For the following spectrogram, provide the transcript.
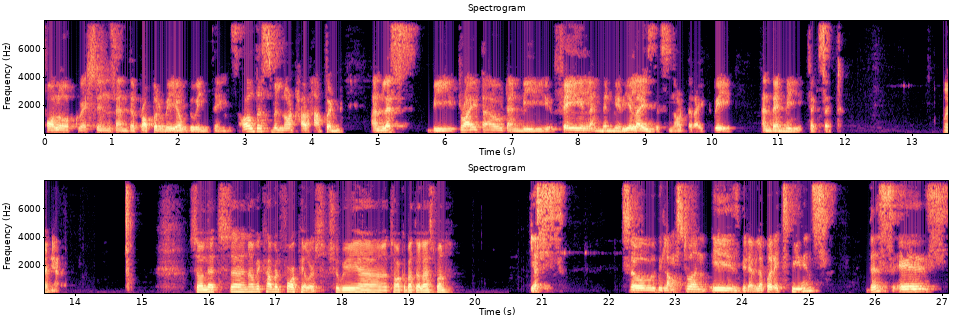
follow up questions and the proper way of doing things. All this will not have happened unless we try it out and we fail and then we realize this is not the right way and then we fix it. Right. Yeah so let's uh, now we covered four pillars. Should we uh, talk about the last one? Yes. So the last one is the developer experience. This is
